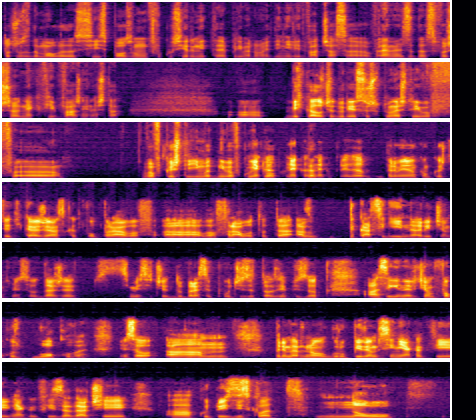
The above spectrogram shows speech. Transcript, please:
Точно за да мога да си използвам фокусираните, примерно, един или два часа време, за да свърша някакви важни неща. А, бих казал, че дори е същото нещо и в, а, в къщи. Има дни, в които... Нека, нека, да? нека преди да преминем към къщи да ти кажа аз какво правя в, а, в работата. Аз така си ги наричам, в смисъл, даже си мисля, че добре се получи за този епизод. Аз си ги наричам фокус блокове. Мисъл, ам, примерно, групирам си някакви, някакви задачи, а, които изискват много,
